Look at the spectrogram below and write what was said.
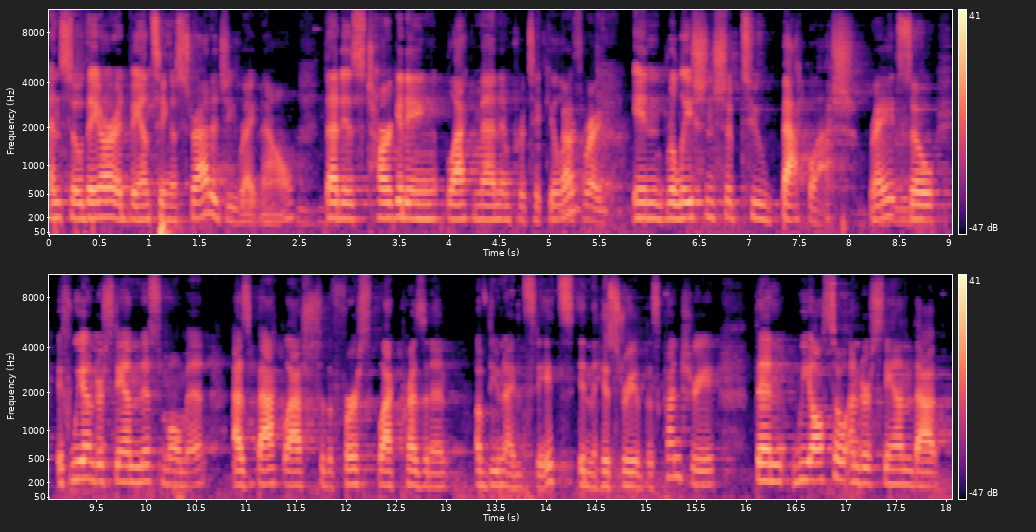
And so they are advancing a strategy right now that is targeting black men in particular. That's right. In relationship to backlash, right? Mm-hmm. So if we understand this moment as backlash to the first black president of the United States in the history of this country, then we also understand that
